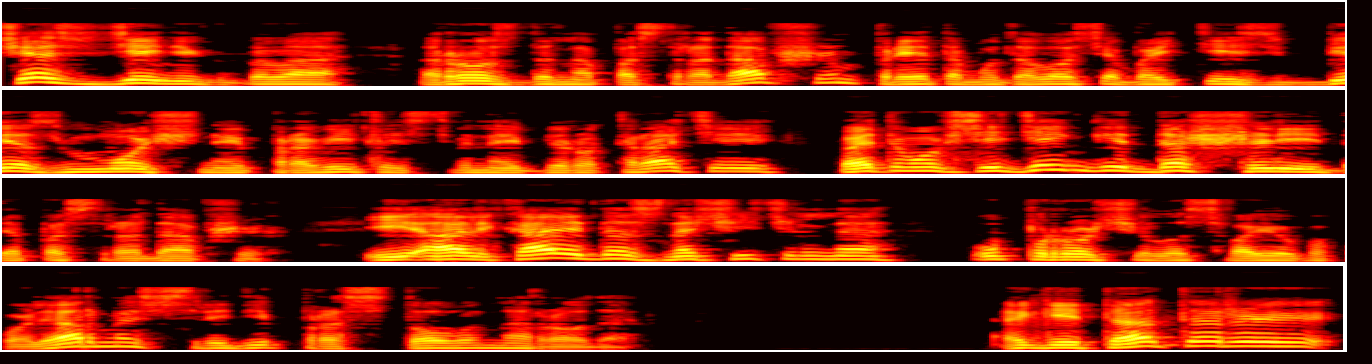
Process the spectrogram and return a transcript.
Часть денег была роздана пострадавшим, при этом удалось обойтись без мощной правительственной бюрократии, поэтому все деньги дошли до пострадавших, и Аль-Каида значительно упрочила свою популярность среди простого народа. Агитаторы,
